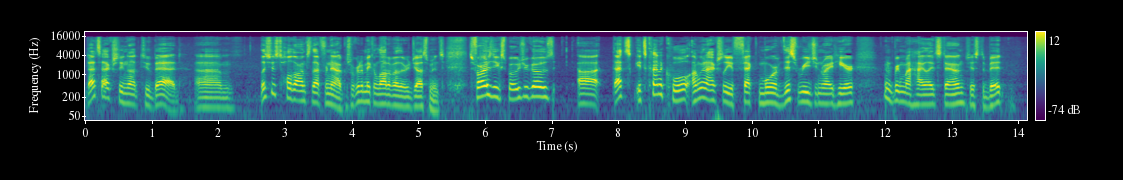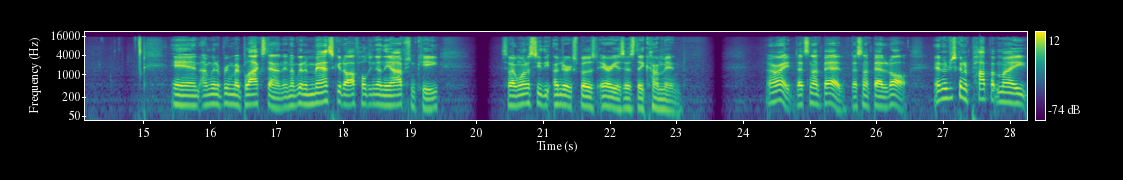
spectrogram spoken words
That's actually not too bad. Um, let's just hold on to that for now because we're going to make a lot of other adjustments. As far as the exposure goes, uh, that's it's kind of cool. I'm going to actually affect more of this region right here. I'm going to bring my highlights down just a bit and I'm going to bring my blacks down and I'm going to mask it off holding down the option key so I want to see the underexposed areas as they come in alright that's not bad that's not bad at all and I'm just going to pop up my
